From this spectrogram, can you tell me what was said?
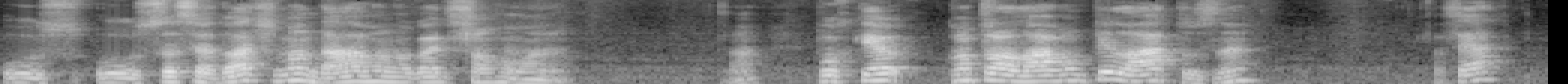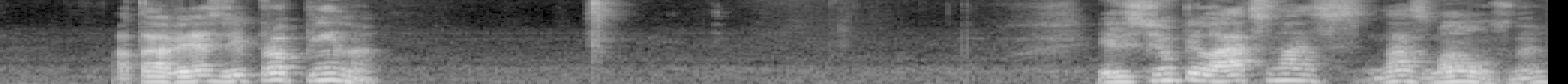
os, os sacerdotes mandavam na guarnição romana. Porque controlavam Pilatos, né? Tá certo? Através de propina. Eles tinham Pilatos nas, nas mãos, né?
